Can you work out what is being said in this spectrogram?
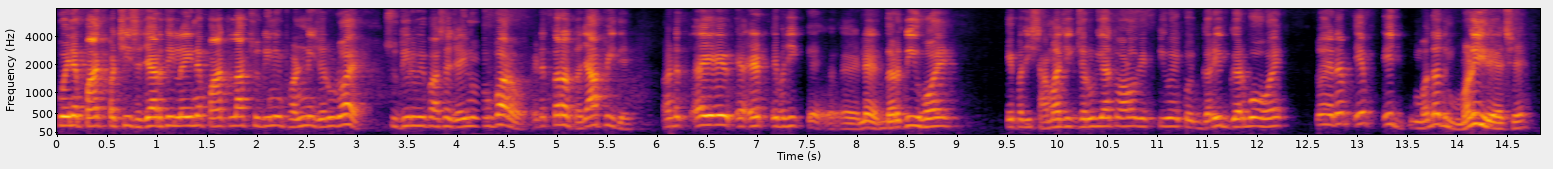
કોઈને પાંચ પચીસ હજારથી લઈને પાંચ લાખ સુધીની ફંડની જરૂર હોય સુધીરભાઈ પાસે જઈને ઊભા રહો. એટલે તરત જ આપી દે. અને એ- પછી એટલે દર્દી હોય એ પછી સામાજિક જરૂરિયાત વાળો વ્યક્તિ હોય કોઈ ગરીબ ગરબો હોય તો એને એ મદદ મળી રહે છે.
